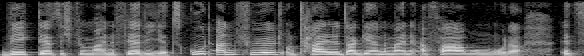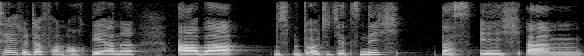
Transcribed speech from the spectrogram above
Weg, der sich für meine Pferde jetzt gut anfühlt und teile da gerne meine Erfahrungen oder erzähle davon auch gerne. Aber das bedeutet jetzt nicht, dass ich ähm,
